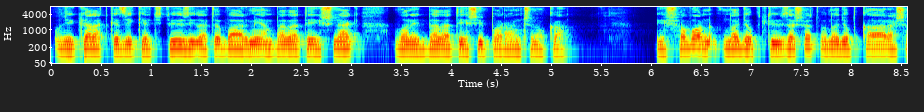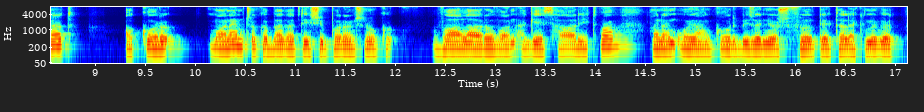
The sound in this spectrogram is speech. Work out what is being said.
hogy keletkezik egy tűz, illetve bármilyen bevetésnek van egy bevetési parancsnoka. És ha van nagyobb tűzeset, vagy nagyobb káreset, akkor ma nem csak a bevetési parancsnok vállára van egész hárítva, hanem olyankor bizonyos föltételek mögött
